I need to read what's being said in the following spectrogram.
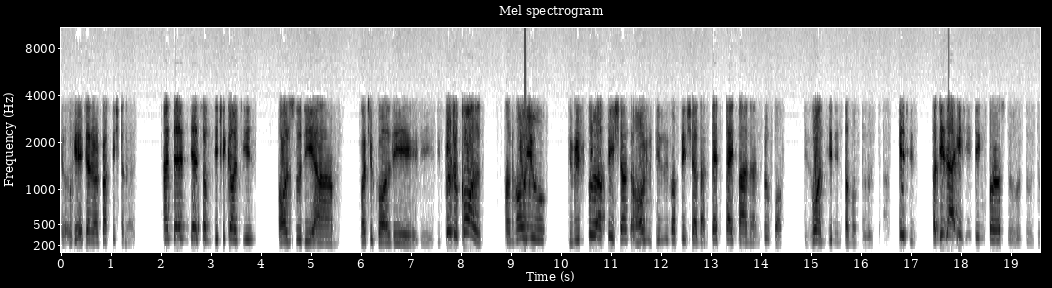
okay, general practitioners. And then there's some difficulties, also the um, what you call the, the, the protocols on how you, you refer a patient or how you deal with a patient at bedside manner and so forth is one thing in some of those uh, cases. But these are easy things for us to, to, to,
